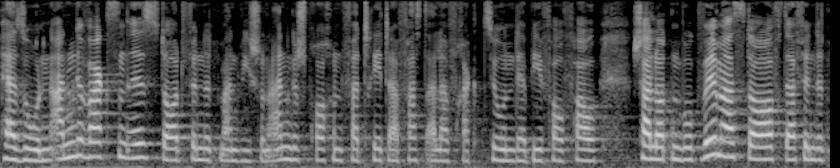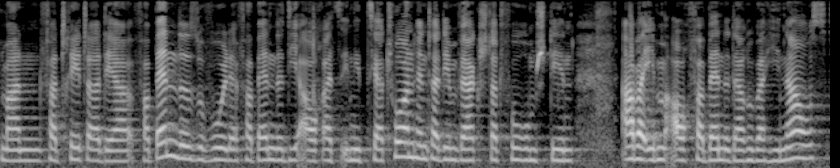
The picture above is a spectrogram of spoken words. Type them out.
Personen angewachsen ist. Dort findet man, wie schon angesprochen, Vertreter fast aller Fraktionen der BVV Charlottenburg-Wilmersdorf. Da findet man Vertreter der Verbände, sowohl der Verbände, die auch als Initiatoren hinter dem Werkstattforum stehen, aber eben auch Verbände darüber hinaus.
